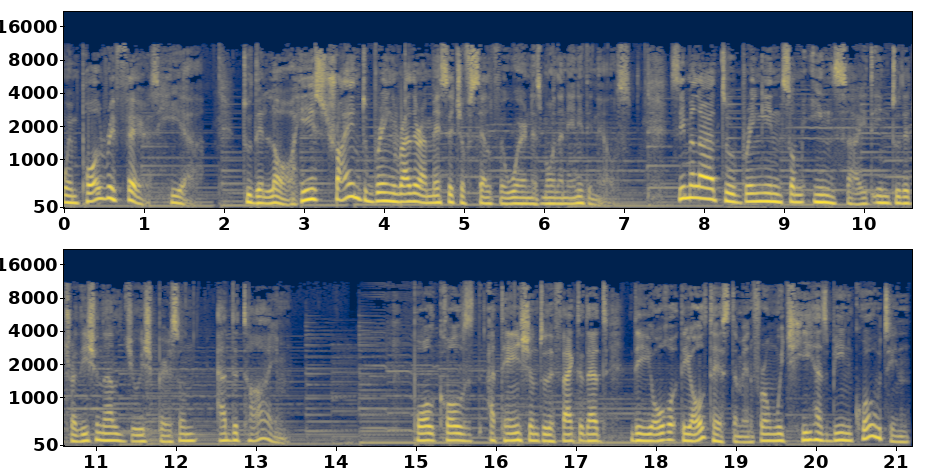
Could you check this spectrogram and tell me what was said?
when Paul refers here to the law, he is trying to bring rather a message of self-awareness more than anything else. Similar to bringing some insight into the traditional Jewish person at the time. Paul calls attention to the fact that the Old, the Old Testament from which he has been quoting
